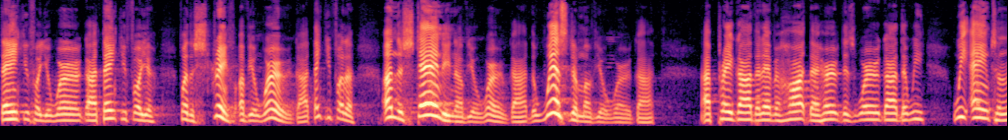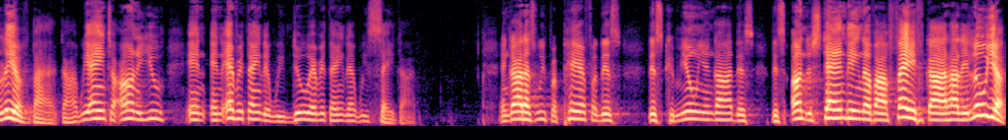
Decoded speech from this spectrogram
Thank you for your word, God. Thank you for your for the strength of your word, God. Thank you for the understanding of your word, God, the wisdom of your word, God. I pray, God, that every heart that heard this word, God, that we, we aim to live by it, God. We aim to honor you in, in everything that we do, everything that we say, God. And God, as we prepare for this, this communion, God, this, this understanding of our faith, God, hallelujah.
